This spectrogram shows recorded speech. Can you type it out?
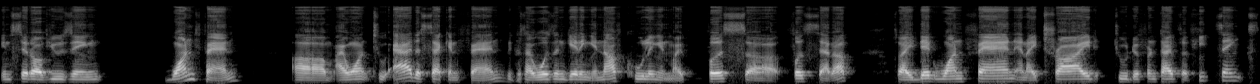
instead of using one fan um, I want to add a second fan because I wasn't getting enough cooling in my first uh, first setup. So I did one fan and I tried two different types of heat sinks.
